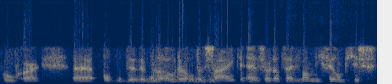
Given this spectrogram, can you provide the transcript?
vroeger op te uploaden op een site. Zodat wij van die filmpjes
